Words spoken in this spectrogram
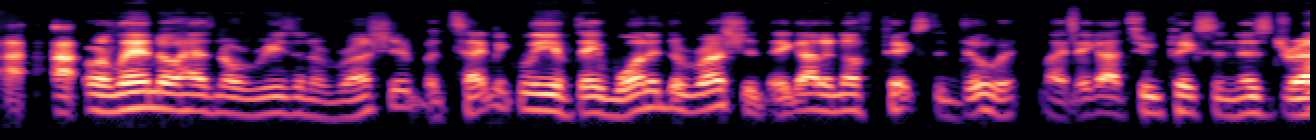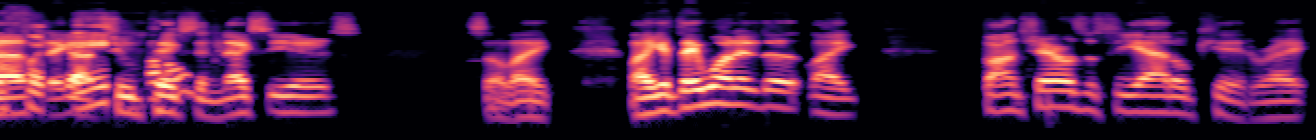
I, I, Orlando has no reason to rush it, but technically, if they wanted to rush it, they got enough picks to do it. Like they got two picks in this draft, they got two picks in next year's. So like, like if they wanted to, like, Banchero's a Seattle kid, right?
